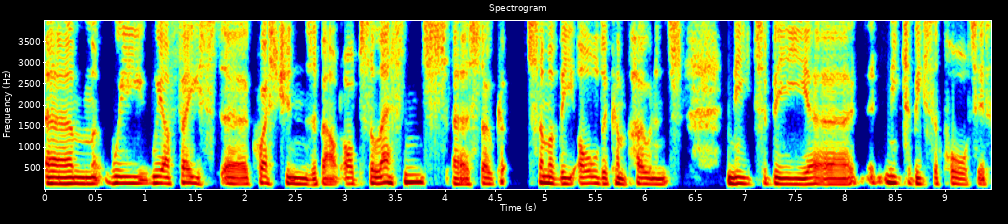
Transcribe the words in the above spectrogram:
um, we we are faced uh, questions about obsolescence. Uh, so some of the older components need to be uh, need to be supported.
